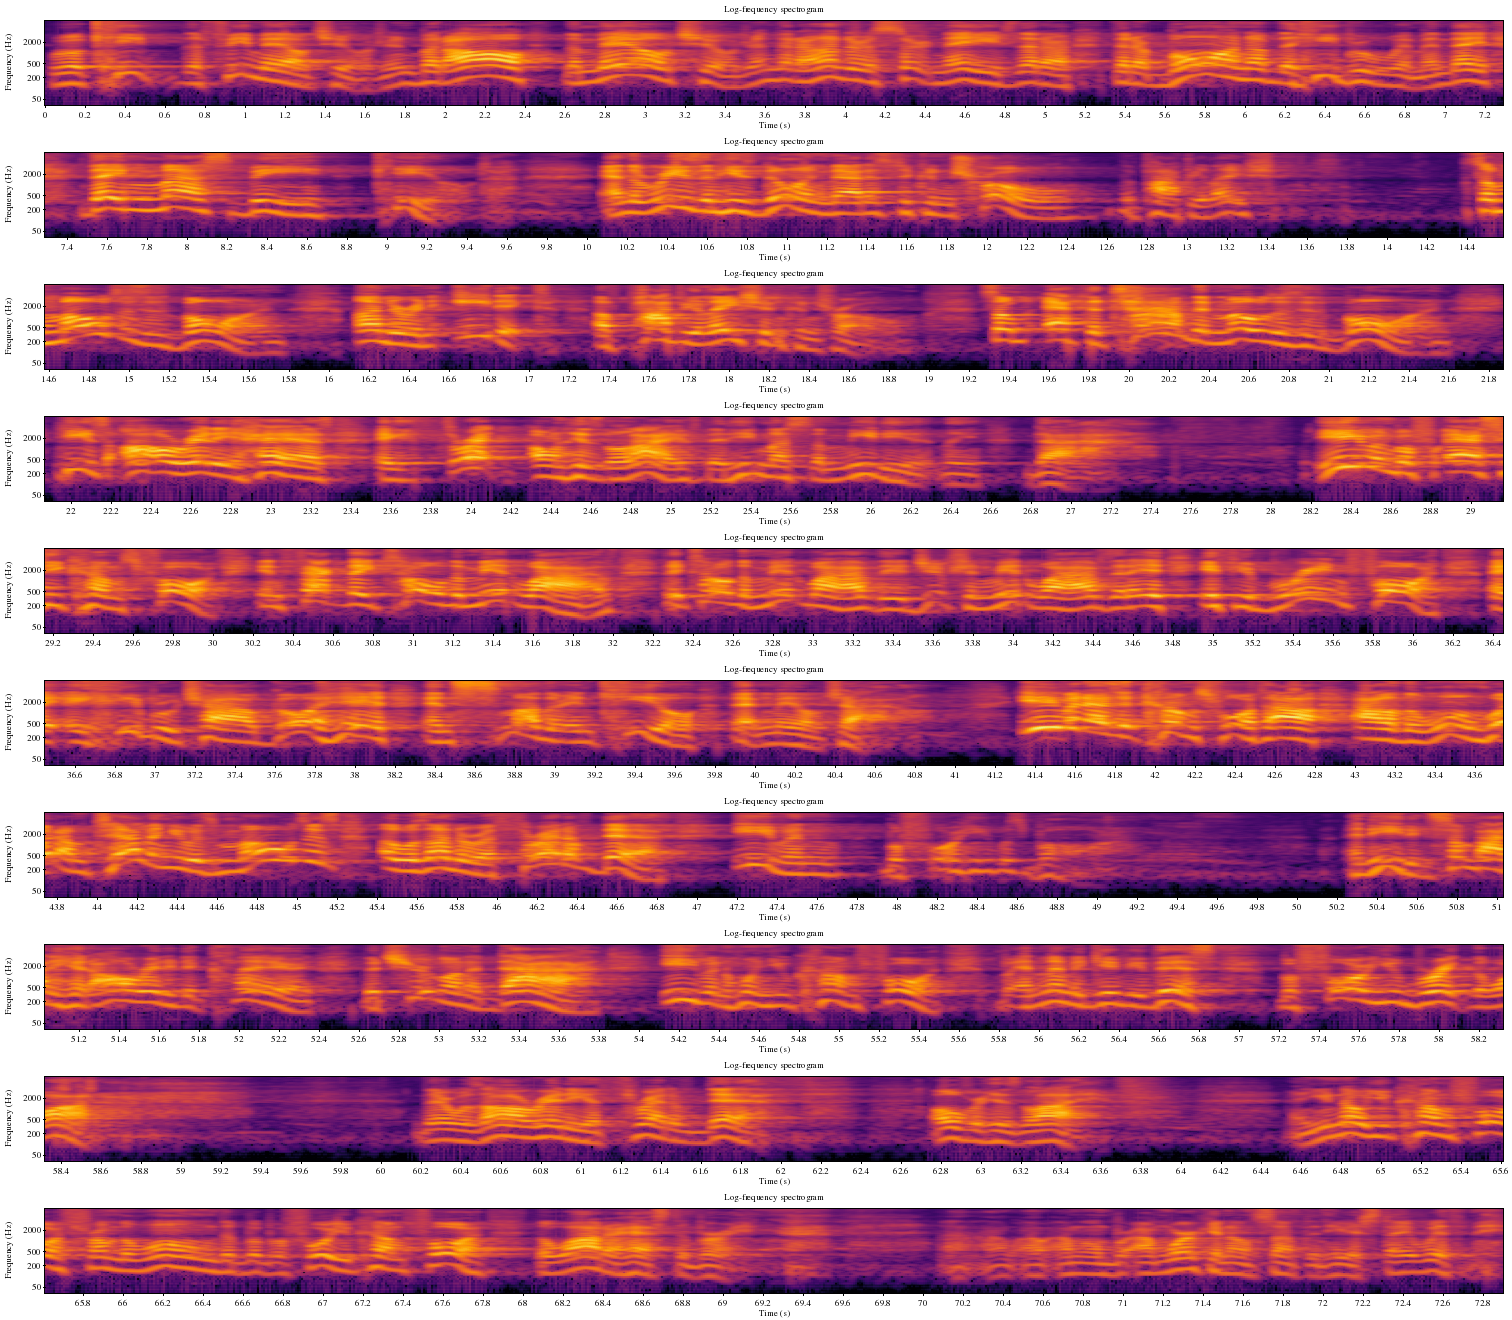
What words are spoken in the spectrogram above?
We'll keep the female children, but all the male children that are under a certain age that are, that are born of the Hebrew women, they, they must be killed. And the reason he's doing that is to control the population. So Moses is born under an edict of population control so at the time that Moses is born, he's already has a threat on his life that he must immediately die. Even before, as he comes forth. In fact, they told the midwives, they told the midwives, the Egyptian midwives, that if you bring forth a, a Hebrew child, go ahead and smother and kill that male child even as it comes forth out, out, of the womb. What I'm telling you is Moses uh, was under a threat of death even before he was born edict. Somebody had already declared that you're going to die even when you come forth. And let me give you this before you break the water, there was already a threat of death over his life. And you know you come forth from the womb, but before you come forth, the water has to break. I'm, I'm working on something here. Stay with me.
